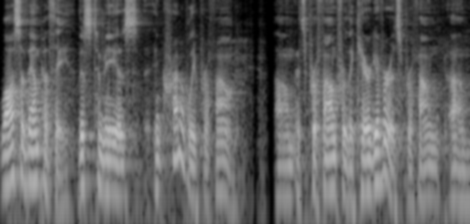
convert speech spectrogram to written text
loss of empathy. This to me is incredibly profound. Um, it's profound for the caregiver, it's profound um,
